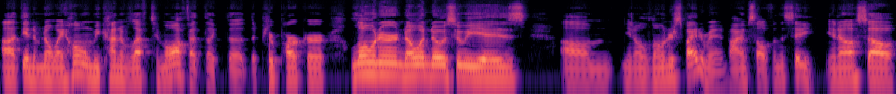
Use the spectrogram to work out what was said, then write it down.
uh, at the end of No Way Home we kind of left him off at like the the Peter Parker loner. No one knows who he is. Um, you know loner Spider-Man by himself in the city you know? So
